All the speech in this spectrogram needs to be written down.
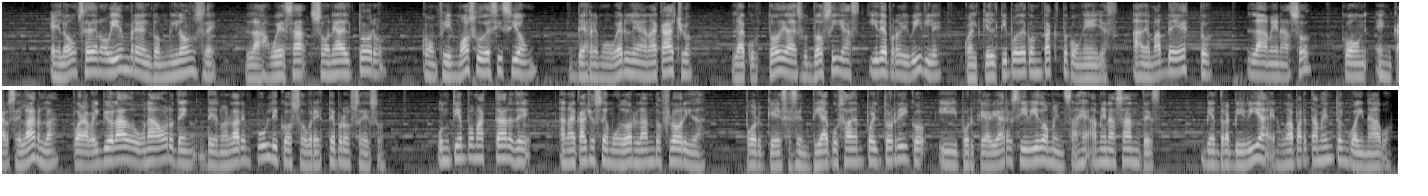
El 11 de noviembre del 2011, la jueza Sonia del Toro confirmó su decisión de removerle a Ana Cacho la custodia de sus dos hijas y de prohibirle cualquier tipo de contacto con ellas. Además de esto, la amenazó con encarcelarla por haber violado una orden de no hablar en público sobre este proceso. Un tiempo más tarde, Ana Cacho se mudó a Orlando, Florida, porque se sentía acusada en Puerto Rico y porque había recibido mensajes amenazantes mientras vivía en un apartamento en Guaynabo.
